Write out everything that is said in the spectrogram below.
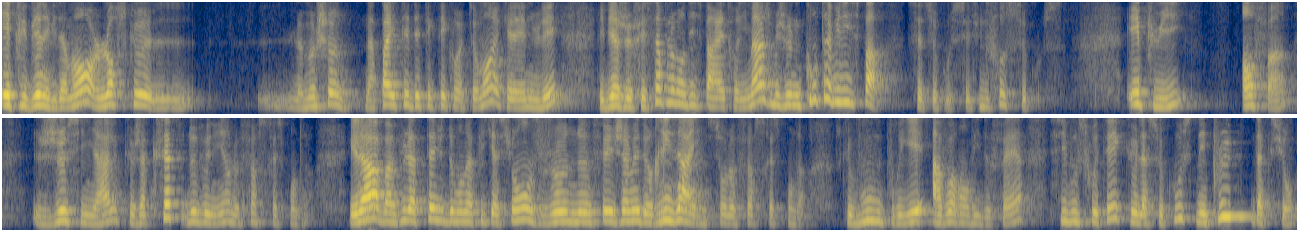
Et puis bien évidemment, lorsque le motion n'a pas été détecté correctement et qu'elle est annulée, eh bien je fais simplement disparaître l'image mais je ne comptabilise pas cette secousse, c'est une fausse secousse. Et puis enfin je signale que j'accepte de devenir le first responder. Et là, ben, vu la tâche de mon application, je ne fais jamais de resign sur le first responder. Ce que vous, vous pourriez avoir envie de faire si vous souhaitez que la secousse n'ait plus d'action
